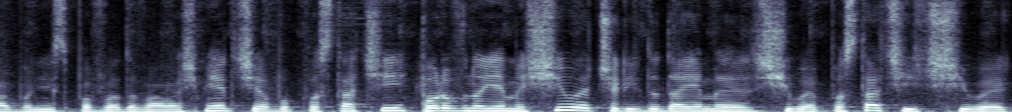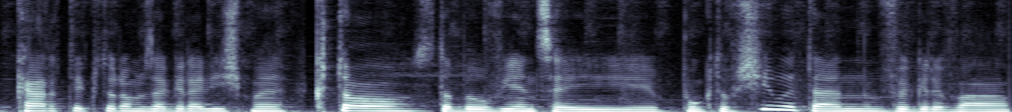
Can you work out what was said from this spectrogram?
albo nie spowodowała śmierci obu postaci, porównujemy siłę, czyli dodajemy siłę postaci, siłę karty, którą zagraliśmy. Kto zdobył więcej punktów siły, ten wygrywa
